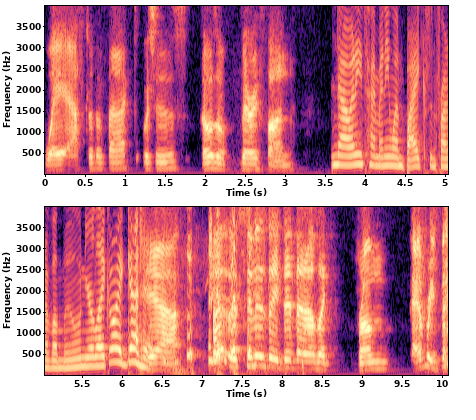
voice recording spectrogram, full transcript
way after the fact, which is those are very fun. Now, anytime anyone bikes in front of a moon, you're like, oh, I get it. Yeah. I- as soon as they did that, I was like, from everything.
